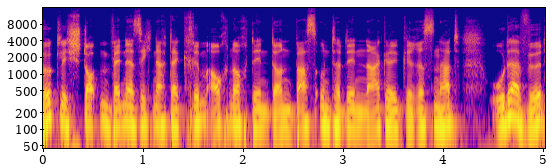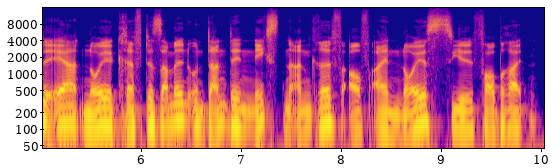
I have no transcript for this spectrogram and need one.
wirklich stoppen, wenn er sich nach der Krim auch noch den Donbass unter den Nagel gerissen hat? Oder würde er neue Kräfte sammeln und dann den nächsten Angriff auf ein neues Ziel vorbereiten?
